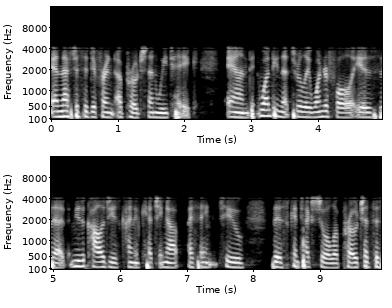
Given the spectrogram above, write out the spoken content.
And that's just a different approach than we take. And one thing that's really wonderful is that musicology is kind of catching up, I think, to this contextual approach at this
